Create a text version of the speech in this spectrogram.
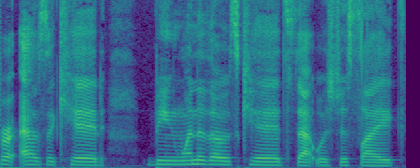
Remember as a kid being one of those kids that was just like,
